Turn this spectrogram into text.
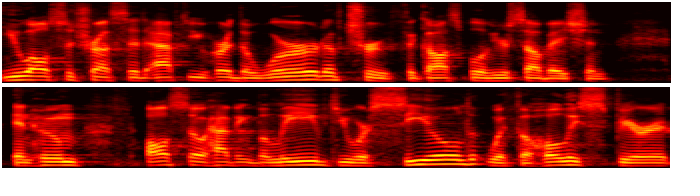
you also trusted after you heard the word of truth, the gospel of your salvation, in whom also having believed, you were sealed with the Holy Spirit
